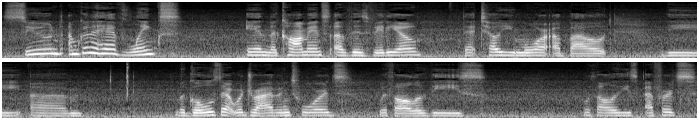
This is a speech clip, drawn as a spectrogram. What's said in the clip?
soon. I'm to have links in the comments of this video that tell you more about the um, the goals that we're driving towards with all of these with all of these efforts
